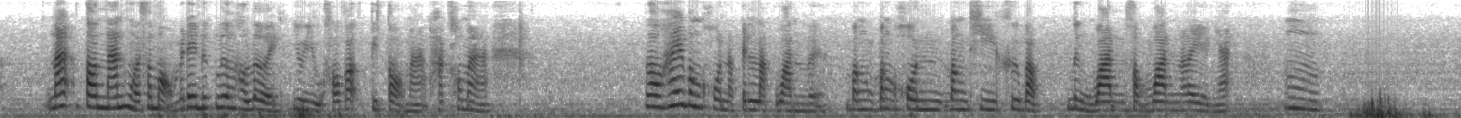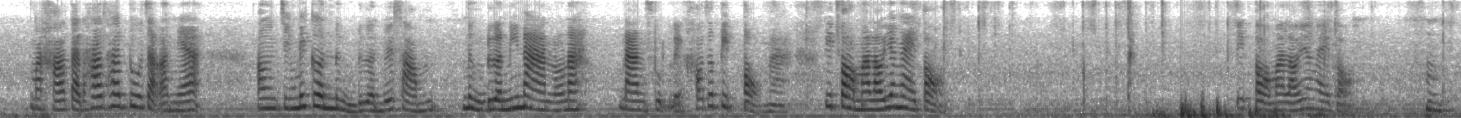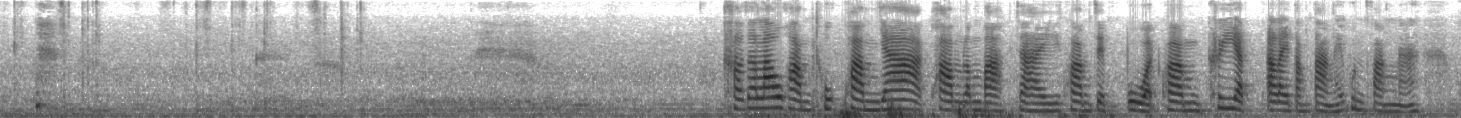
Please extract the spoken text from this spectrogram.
ณตอนนั้นหัวสมองไม่ได้นึกเรื่องเขาเลย อยู่ๆเขาก็ติดต่อมาทักเข้ามา เราให้บางคนอะเป็นหลักวันเลย บางบางคนบางทีคือแบบ หนึ่งวันสองวันอะไรอย่างเงี้ย อืม นะคะ แต่ถ้าถ้าดูจากอันเนี้ย เอาจริงๆไม่เกินหนึ่งเดือนด้วยซ้ำหนึ่งเดือนนี่นานแล้วนะ นานสุดเลยเขาจะติดต่อมา ติดต่อมาแล้วยังไงต่อ ติดต่อมาแล้วยังไงต่อ เขาจะเล่าความทุกข์ความยาก ความลำบากใจ ความเจ็บปวด ความเครียดอะไรต่างๆ ให้คุณฟังนะ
